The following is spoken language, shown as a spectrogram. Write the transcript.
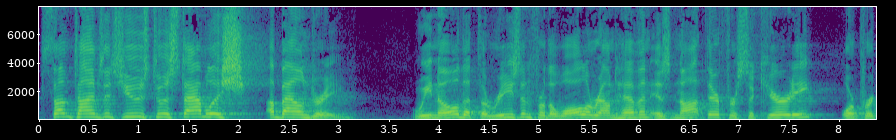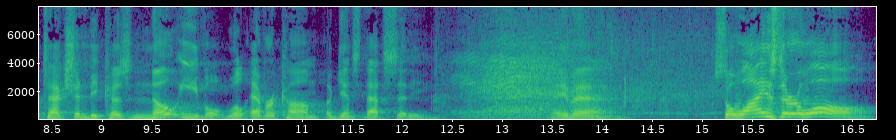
Sometimes it's used to establish a boundary. We know that the reason for the wall around heaven is not there for security or protection because no evil will ever come against that city. Amen. Amen. So, why is there a wall?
